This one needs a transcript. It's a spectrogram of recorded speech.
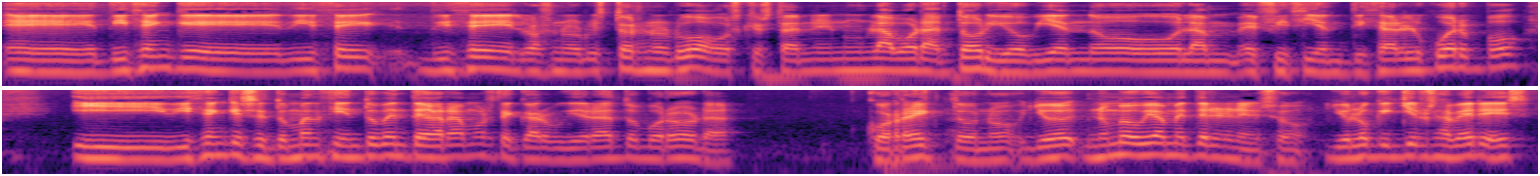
eh, dicen que dice, dice los estos noruegos que están en un laboratorio viendo la, eficientizar el cuerpo y dicen que se toman 120 gramos de carbohidrato por hora correcto, no, yo no me voy a meter en eso. Yo lo que quiero saber es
